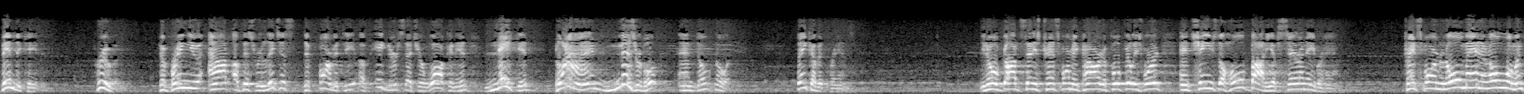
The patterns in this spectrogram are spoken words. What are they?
vindicated, proven, to bring you out of this religious deformity of ignorance that you're walking in, naked, blind, miserable, and don't know it. Think of it, friends. You know, God sent His transforming power to fulfill His Word and change the whole body of Sarah and Abraham. Transformed an old man and an old woman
